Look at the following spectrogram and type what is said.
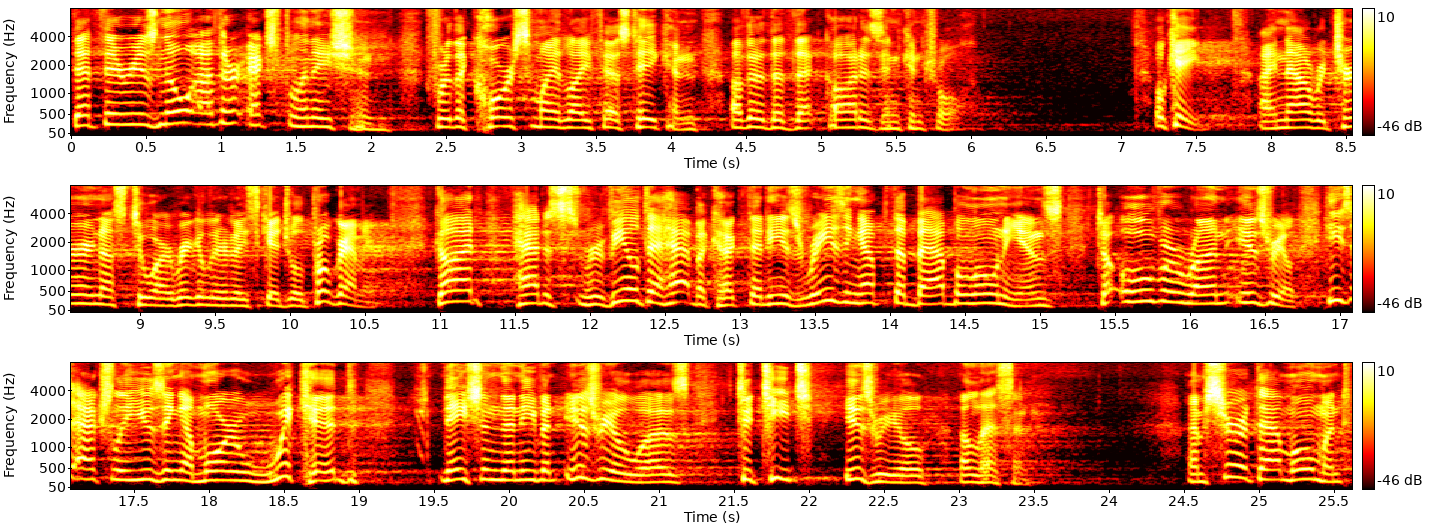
that there is no other explanation for the course my life has taken other than that God is in control. Okay, I now return us to our regularly scheduled programming. God had revealed to Habakkuk that he is raising up the Babylonians to overrun Israel. He's actually using a more wicked nation than even Israel was to teach Israel a lesson. I'm sure at that moment,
